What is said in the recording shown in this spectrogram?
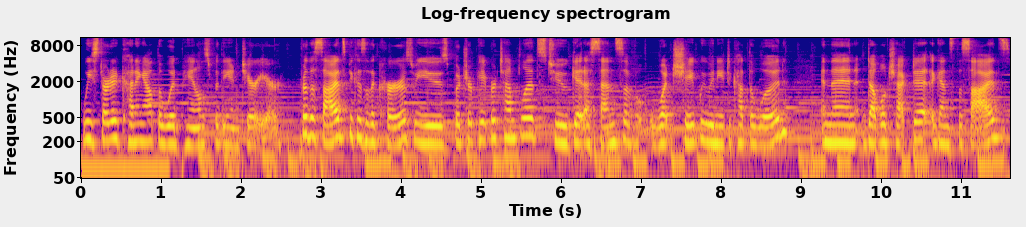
we started cutting out the wood panels for the interior. For the sides, because of the curves, we used butcher paper templates to get a sense of what shape we would need to cut the wood, and then double checked it against the sides.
